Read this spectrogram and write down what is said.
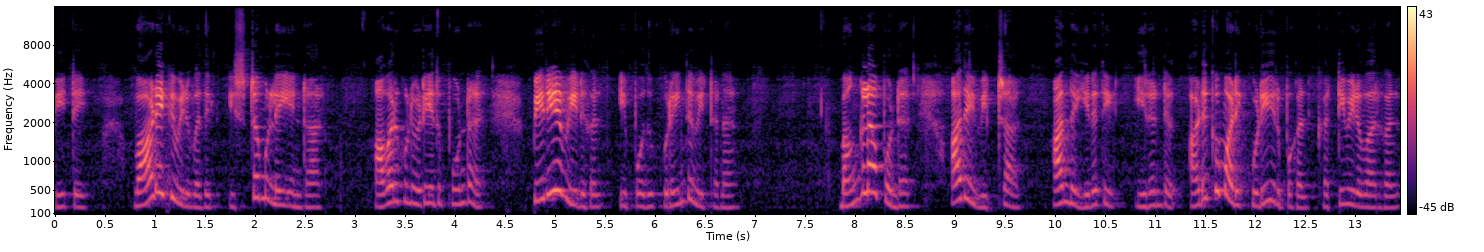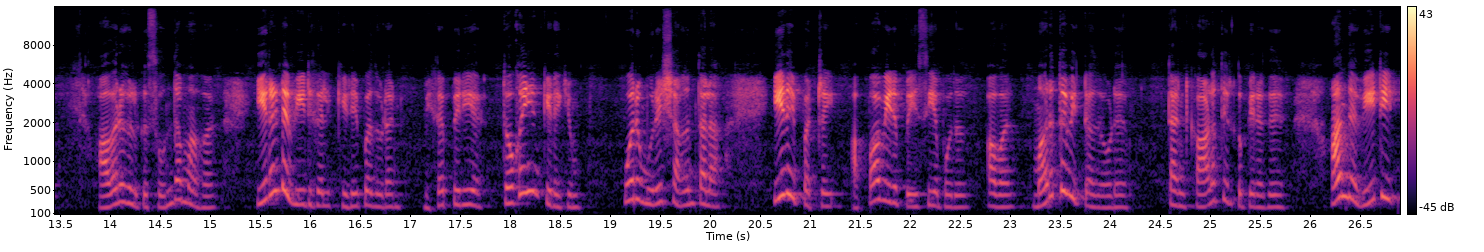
வீட்டை வாடகைக்கு விடுவதில் இஷ்டமில்லை என்றார். அவர்களுடையது போன்ற பெரிய வீடுகள் இப்போது குறைந்து விட்டன. பங்களா போன்ற அதை விற்றால் அந்த இடத்தில் இரண்டு அடுக்குமாடி குடியிருப்புகள் கட்டிவிடுவார்கள். அவர்களுக்கு சொந்தமாக இரண்டு வீடுகள் கிடைப்பதுடன் மிகப்பெரிய தொகையும் கிடைக்கும். ஒரு முறை சகுந்தலா இதை பற்றி அப்பாவிடம் பேசியபோது அவர் மறுத்துவிட்டதோடு தன் காலத்திற்கு பிறகு அந்த வீட்டின்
